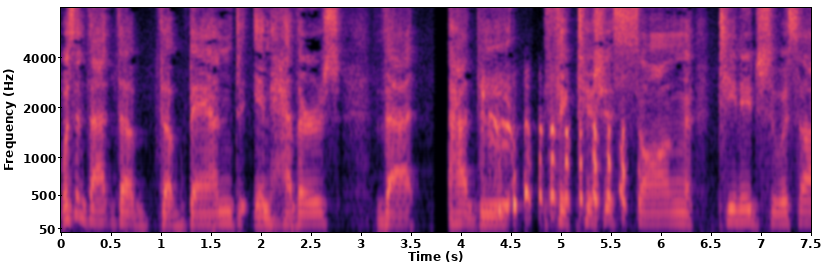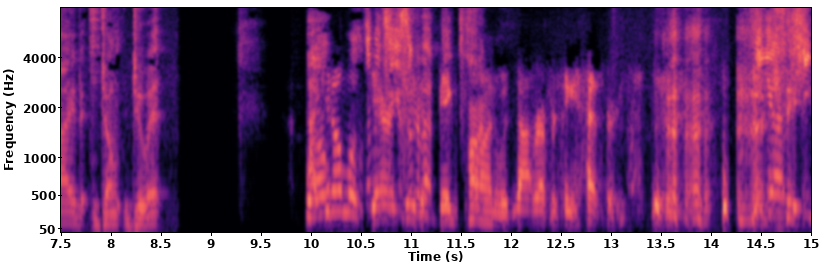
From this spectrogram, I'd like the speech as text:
wasn't that the the band in Heathers that had the fictitious song "Teenage Suicide"? Don't do it. I can almost let me tell you guarantee that Big Pun was not referencing Heathers. He, uh, he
